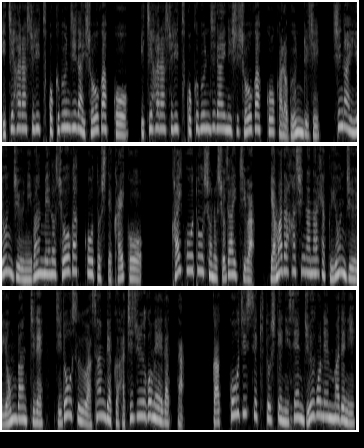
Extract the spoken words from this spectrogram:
市原市立国分時代小学校市原市立国分時代西小学校から分離し、市内42番目の小学校として開校。開校当初の所在地は山田橋744番地で児童数は385名だった。学校実績として2015年までに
